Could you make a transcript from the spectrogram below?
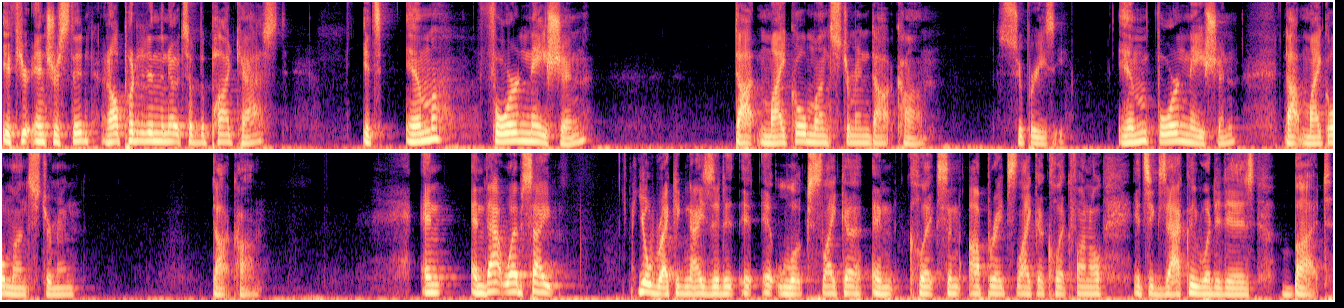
if you're interested, and I'll put it in the notes of the podcast, it's m4nation.michaelmunsterman.com. Super easy. m4nation.michaelmunsterman.com. And and that website you'll recognize it. It, it. it, looks like a and clicks and operates like a click funnel. It's exactly what it is, but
